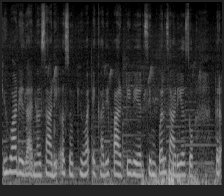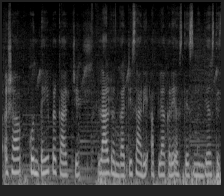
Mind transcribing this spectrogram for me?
किंवा डिझायनर साडी असो किंवा एखादी पार्टी वेअर सिंपल साडी असो. तर अशा कोणत्याही प्रकारची लाल रंगाची साडी आपल्याकडे असतेच म्हणजे असतेच.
